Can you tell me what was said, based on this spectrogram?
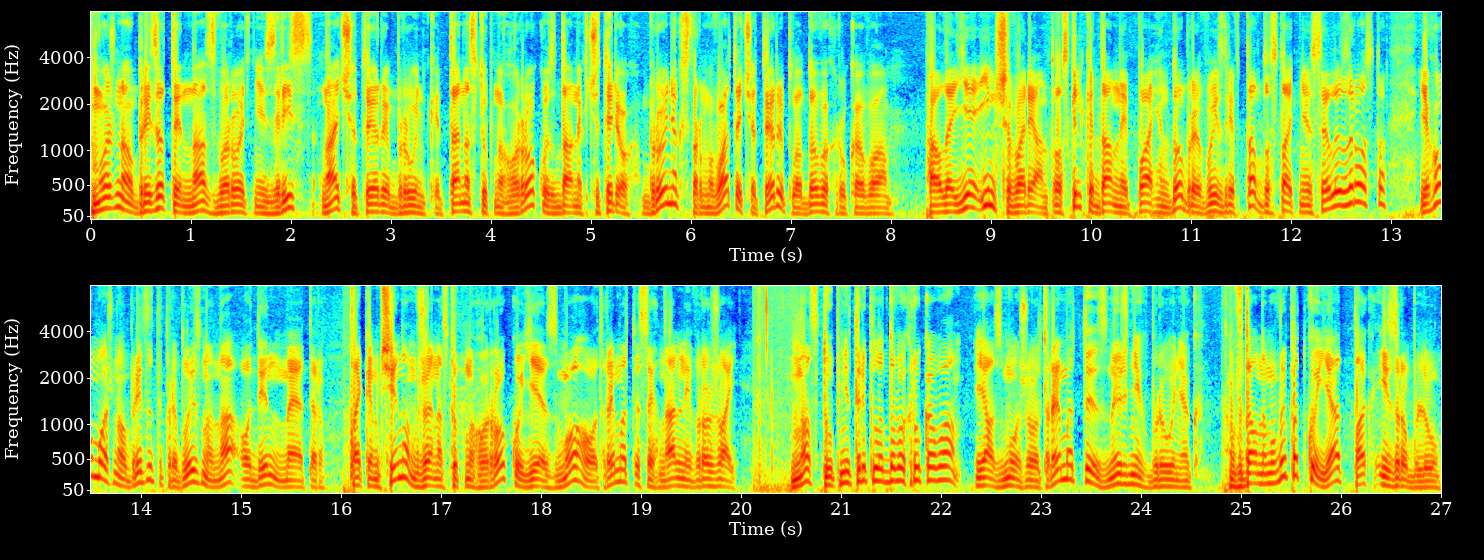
Можна обрізати на зворотній зріз на 4 бруньки та наступного року з даних 4 бруньок сформувати 4 плодових рукава. Але є інший варіант, оскільки даний пагін добре визрів та в достатньої сили зросту, його можна обрізати приблизно на 1 метр. Таким чином, вже наступного року є змога отримати сигнальний врожай. Наступні три плодових рукава я зможу отримати з нижніх бруньок. В даному випадку я так і зроблю.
